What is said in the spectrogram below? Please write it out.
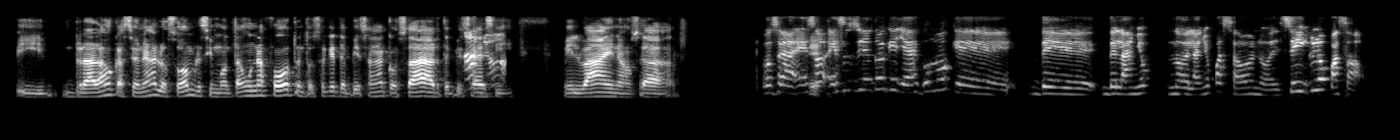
y raras ocasiones a los hombres, si montan una foto, entonces que te empiezan a acosar, te empiezan Ah, a no. decir mil vainas, o sea, O sea, eso, Eh. eso siento que ya es como que de, del año, no del año pasado, no, del siglo pasado.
